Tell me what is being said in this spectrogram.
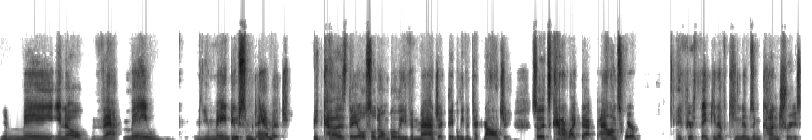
You may, you know, that may you may do some damage. because they also don't believe in magic. They believe in technology. So it's kind of like that balance where if you're thinking of kingdoms and countries,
